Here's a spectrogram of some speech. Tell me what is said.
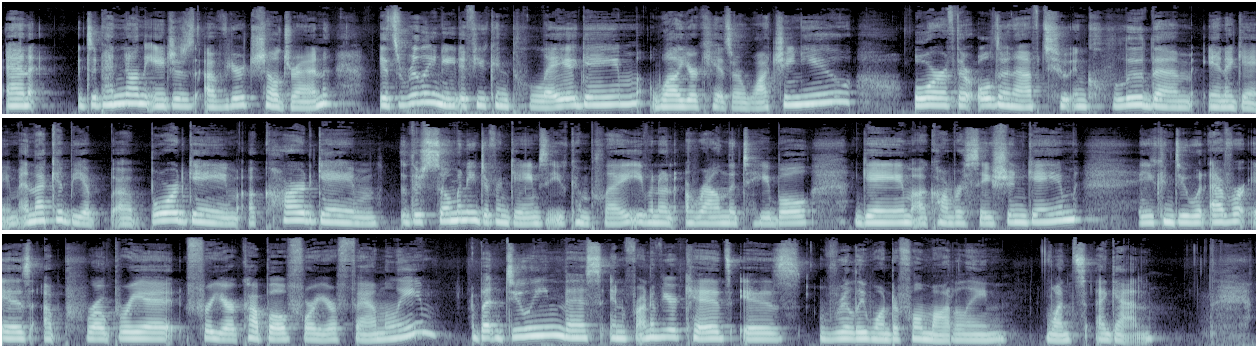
And depending on the ages of your children, it's really neat if you can play a game while your kids are watching you or if they're old enough to include them in a game. And that could be a, a, board game, a card game. There's so many different games that you can play, even an around the table game, a conversation game. You can do whatever is appropriate for your couple, for your family. But doing this in front of your kids is really wonderful modeling once again.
